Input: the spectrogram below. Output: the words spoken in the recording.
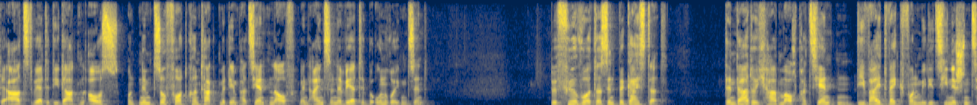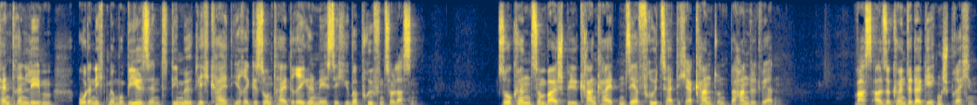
Der Arzt wertet die Daten aus und nimmt sofort Kontakt mit dem Patienten auf, wenn einzelne Werte beunruhigend sind. Befürworter sind begeistert, denn dadurch haben auch Patienten, die weit weg von medizinischen Zentren leben oder nicht mehr mobil sind, die Möglichkeit, ihre Gesundheit regelmäßig überprüfen zu lassen. So können zum Beispiel Krankheiten sehr frühzeitig erkannt und behandelt werden. Was also könnte dagegen sprechen?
